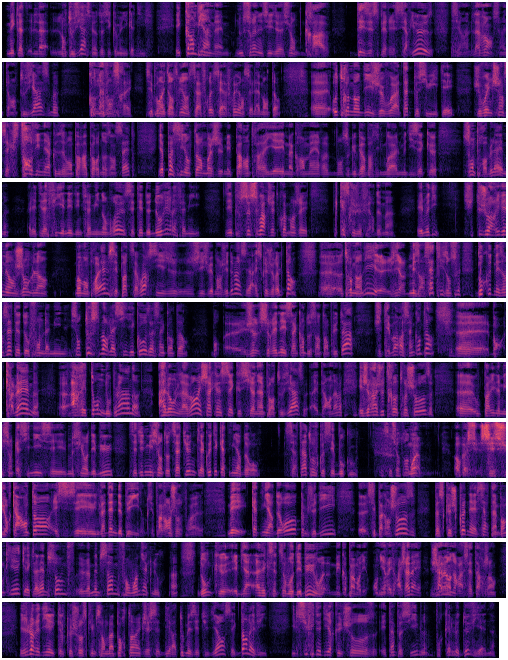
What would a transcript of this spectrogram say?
mais que l'enthousiasme est aussi communicatif. Et quand bien même, nous serions dans une situation grave, désespérée, sérieuse, si on a de l'avance, si on était en enthousiasme, qu'on avancerait. C'est pour être entré, c'est affreux, c'est affreux en se lamentant. Euh, autrement dit, je vois un tas de possibilités. Je vois une chance extraordinaire que nous avons par rapport à nos ancêtres. Il n'y a pas si longtemps, moi, je, mes parents travaillaient, ma grand-mère, euh, bon, s'occupait en partie de moi, elle me disait que son problème, elle était la fille aînée d'une famille nombreuse, c'était de nourrir la famille. Ce soir, j'ai de quoi manger. Mais qu'est-ce que je vais faire demain? Et elle me dit, je suis toujours arrivé, mais en jonglant. Moi, mon problème, c'est pas de savoir si je, si je vais manger demain, c'est est-ce que j'aurai le temps? Euh, autrement dit, euh, je veux dire, mes ancêtres, ils ont souffert. Beaucoup de mes ancêtres étaient au fond de la mine. Ils sont tous morts de la silicose à 50 ans. Bon, euh, je, je serais né 50 ou 100 ans plus tard, j'étais mort à 50 ans. Euh, bon, quand même, euh, arrêtons de nous plaindre, allons de l'avant, et chacun sait que y en a un peu enthousiasme, eh ben on a... Et je rajouterai autre chose, euh, vous parlez de la mission Cassini, c'est, je me souviens au début, c'est une mission taux de Saturne qui a coûté 4 milliards d'euros. Certains trouvent que c'est beaucoup. C'est sur 30 Moi, ans. Oh bah, c'est sur 40 ans et c'est une vingtaine de pays, donc c'est pas grand-chose. Mais 4 milliards d'euros, comme je dis, euh, c'est pas grand-chose parce que je connais certains banquiers qui avec la même somme, font moins bien que nous. hein. Donc, euh, eh bien, avec cette somme au début, mes copains m'ont dit, on n'y arrivera jamais, jamais on aura cet argent. Et je leur ai dit quelque chose qui me semble important et que j'essaie de dire à tous mes étudiants, c'est que dans la vie, il suffit de dire qu'une chose est impossible pour qu'elle le devienne.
